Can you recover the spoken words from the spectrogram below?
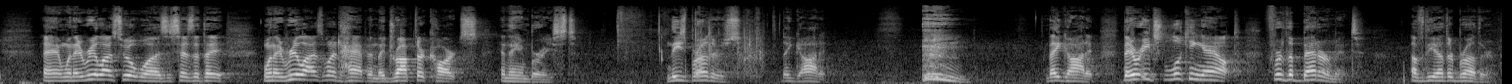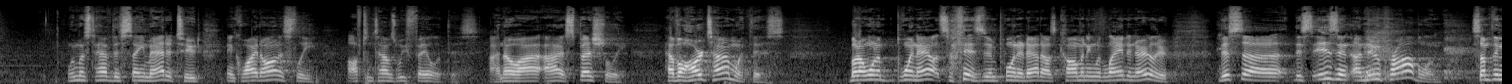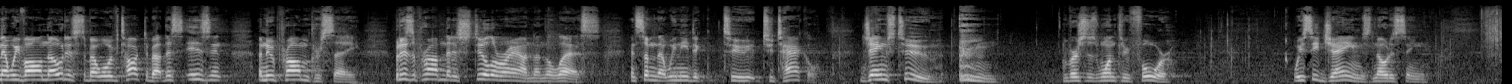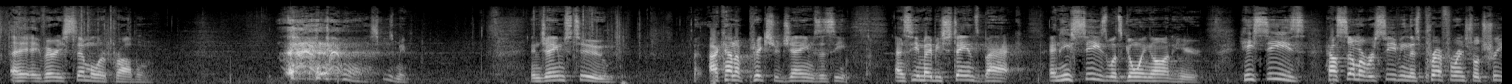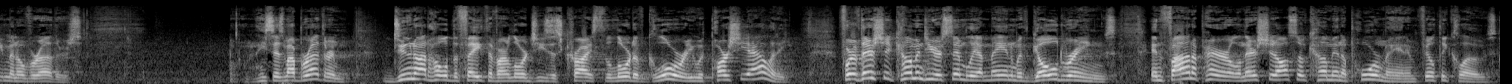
And when they realized who it was, it says that they, when they realized what had happened, they dropped their carts and they embraced. These brothers, they got it. They got it. They were each looking out for the betterment of the other brother. We must have this same attitude, and quite honestly, oftentimes we fail at this. I know I, I especially have a hard time with this. But I want to point out, something has been pointed out, I was commenting with Landon earlier. This, uh, this isn't a new problem. Something that we've all noticed about what we've talked about. This isn't a new problem per se, but it's a problem that is still around nonetheless, and something that we need to, to, to tackle. James 2 verses 1 through 4, we see James noticing a, a very similar problem. Excuse me. In James 2, I kind of picture James as he, as he maybe stands back and he sees what's going on here. He sees how some are receiving this preferential treatment over others. He says, My brethren, do not hold the faith of our Lord Jesus Christ, the Lord of glory, with partiality. For if there should come into your assembly a man with gold rings and fine apparel, and there should also come in a poor man in filthy clothes,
